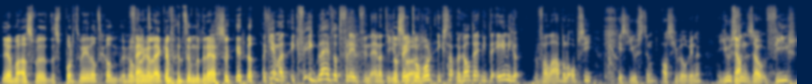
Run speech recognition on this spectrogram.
ja, maar als we de sportwereld gaan, gaan Feit. vergelijken met de bedrijfswereld. Oké, maar ik, ik blijf dat vreemd vinden. En dat je getraind wil worden, ik snap nog altijd niet. De enige valabele optie is Houston, als je wil winnen. Houston Ja. zou vier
